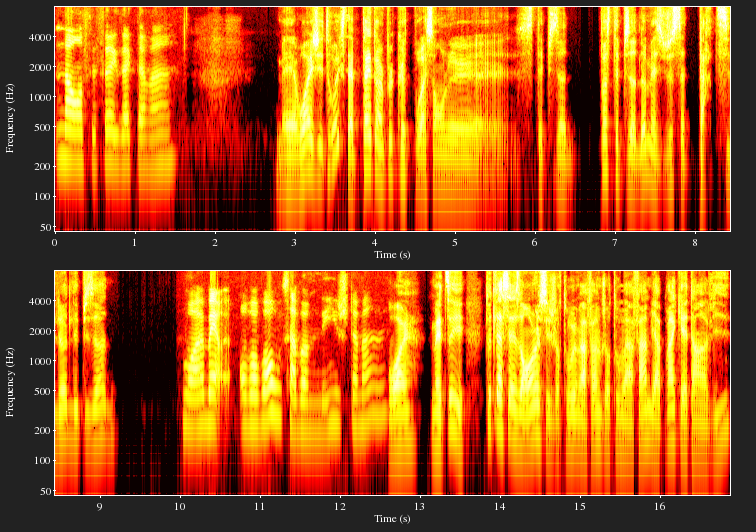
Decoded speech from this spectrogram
Non, c'est ça, exactement. Mais ouais, j'ai trouvé que c'était peut-être un peu que de poisson, là, cet épisode. Pas cet épisode-là, mais juste cette partie-là de l'épisode. Ouais, ben, on va voir où ça va mener, justement. hein. Ouais. Mais tu sais, toute la saison 1, c'est je retrouve ma femme, je retrouve ma femme, il apprend qu'elle est en vie.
